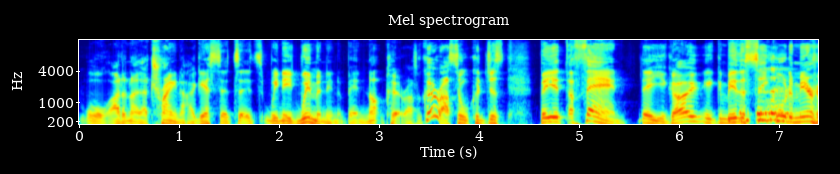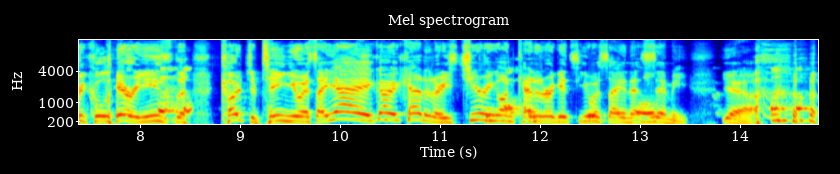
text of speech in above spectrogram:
well, I don't know, a trainer. I guess it's it's we need women in it, Ben, not Kurt Russell. Kurt Russell could just be a fan. There you go. He can be the sequel to Miracle. There he is, the coach of Team USA. Yay, go Canada! He's cheering on Canada against USA in that semi. Yeah.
